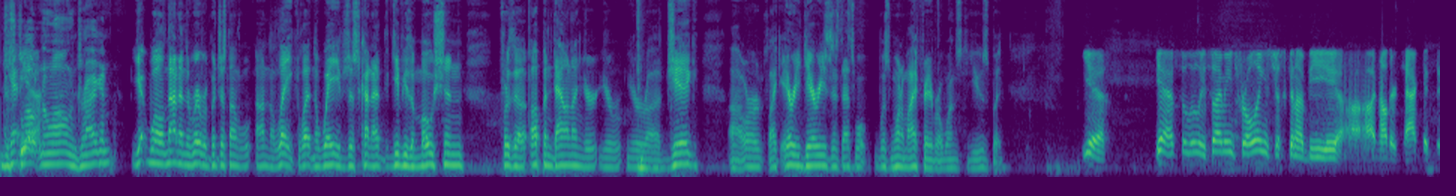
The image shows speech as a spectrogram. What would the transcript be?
Just Yeah. floating along and dragging. Yeah, well, not in the river, but just on on the lake, letting the waves just kind of give you the motion for the up and down on your your your uh, jig, uh, or like Erie Dearies. Is that's what was one of my favorite ones to use. But Yeah, yeah, absolutely. So I mean, trolling is just going to be uh, another tactic to,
